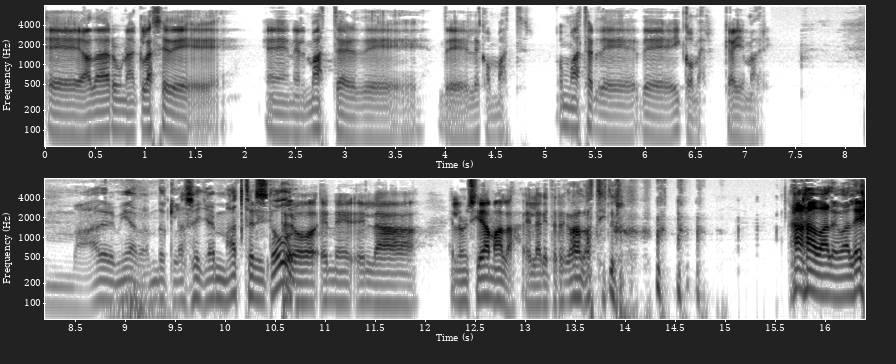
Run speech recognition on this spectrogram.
eh, a dar una clase de en el máster de, del Econ Master. Un máster de de e-commerce que hay en Madrid. Madre mía, dando clases ya en máster y Sí, todo. Pero en, el- en la, en la universidad mala, en la que te regalan los títulos. Ah, vale, vale.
